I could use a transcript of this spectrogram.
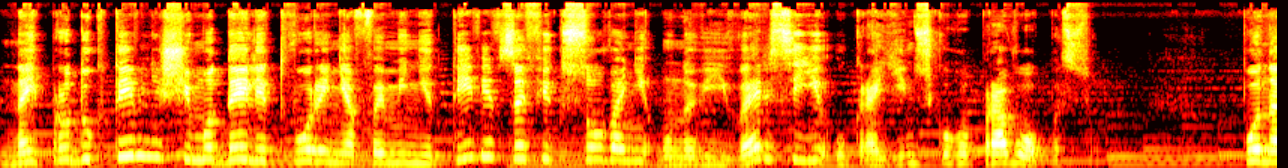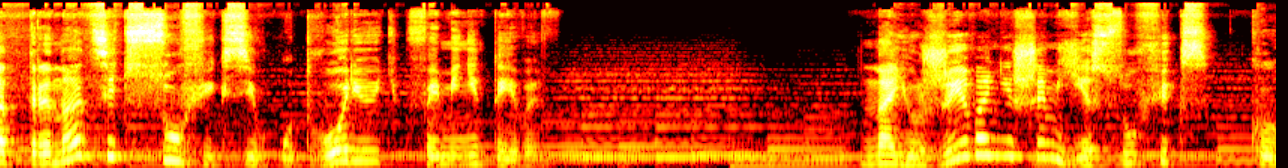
Найпродуктивніші моделі творення фемінітивів зафіксовані у новій версії українського правопису. Понад 13 суфіксів утворюють фемінітиви. Найуживанішим є суфікс к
